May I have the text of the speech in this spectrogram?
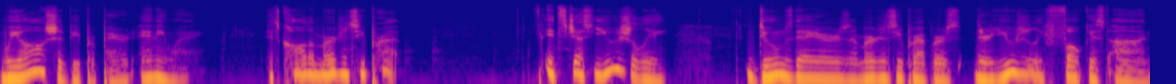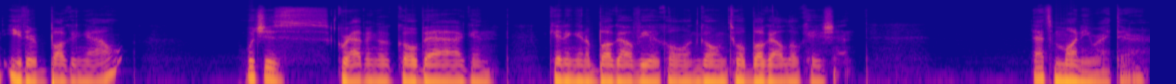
We all should be prepared anyway. It's called emergency prep. It's just usually doomsdayers, emergency preppers, they're usually focused on either bugging out, which is grabbing a go bag and getting in a bug out vehicle and going to a bug out location. That's money right there.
